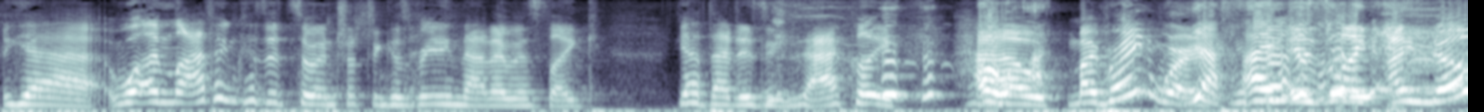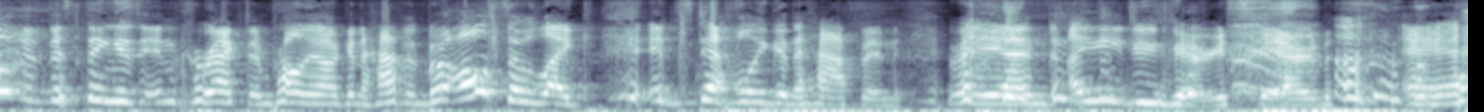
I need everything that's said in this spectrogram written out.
Yeah. Well, I'm laughing because it's so interesting because reading that I was like, yeah, that is exactly oh, how my brain works. Yeah, I'm it's just like I know that this thing is incorrect and probably not going to happen, but also like it's definitely going to happen, and I need to be very scared. Oh, and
